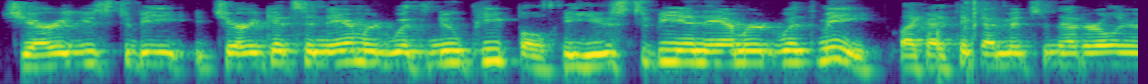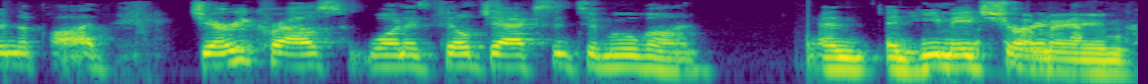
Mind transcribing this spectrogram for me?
Jerry used to be Jerry gets enamored with new people. He used to be enamored with me. Like I think I mentioned that earlier in the pod. Jerry Krause wanted Phil Jackson to move on, and and he made sure. I mean,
